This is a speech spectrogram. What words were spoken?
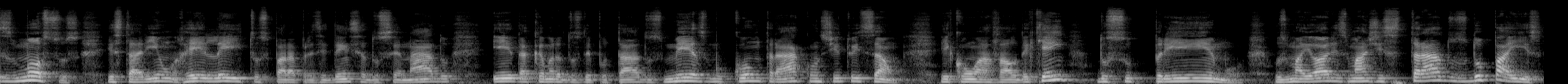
esses moços estariam reeleitos para a presidência do Senado e da Câmara dos Deputados, mesmo contra a Constituição, e com o aval de quem? Do Supremo, os maiores magistrados do país,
